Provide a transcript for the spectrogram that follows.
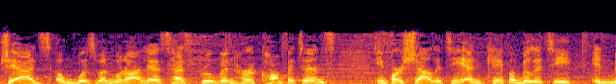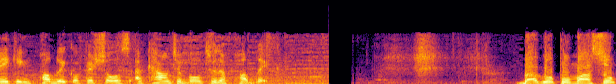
She adds Ombudsman Morales has proven her competence, impartiality, and capability in making public officials accountable to the public. Bago pumasok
